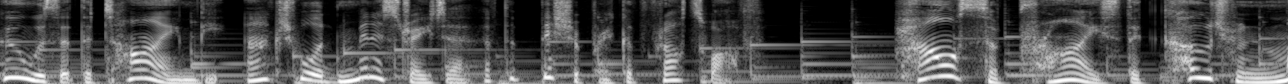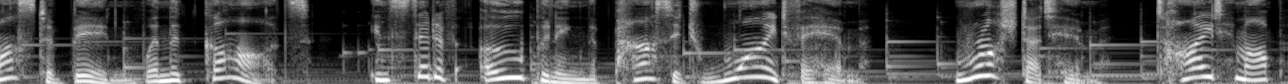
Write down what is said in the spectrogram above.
who was at the time the actual administrator of the bishopric of Wrocław. How surprised the coachman must have been when the guards, instead of opening the passage wide for him, rushed at him, tied him up,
